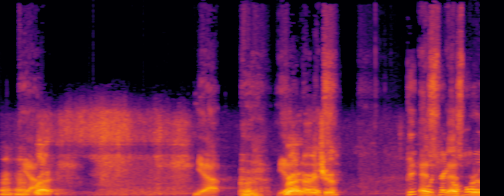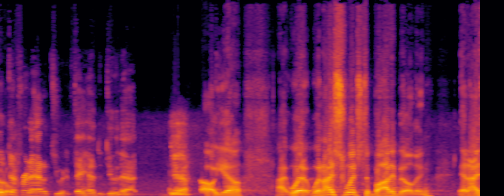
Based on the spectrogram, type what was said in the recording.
hmm Yeah, Right. yeah, yeah. Right, Very true. People That's- would take a whole brutal. different attitude if they had to do that. Yeah. Oh, yeah. I, when when I switched to bodybuilding and I,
